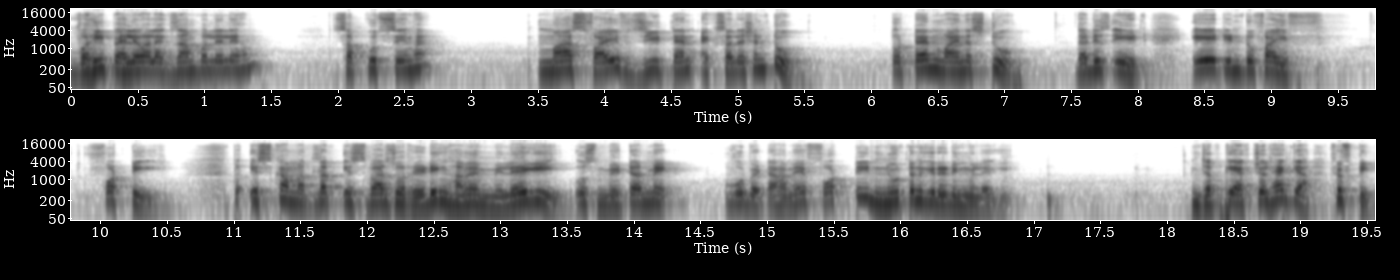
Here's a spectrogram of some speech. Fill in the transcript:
वही पहले वाला एग्ज़ाम्पल ले ले हम। सब कुछ सेम है। Mass five G ten acceleration two तो ten minus two that is eight eight into five forty तो इसका मतलब इस बार जो रीडिंग हमें मिलेगी उस मीटर में, वो बेटा हमें फोर्टी न्यूटन की रीडिंग मिलेगी। जबकि एक्चुअल है क्या? फिफ्टी।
